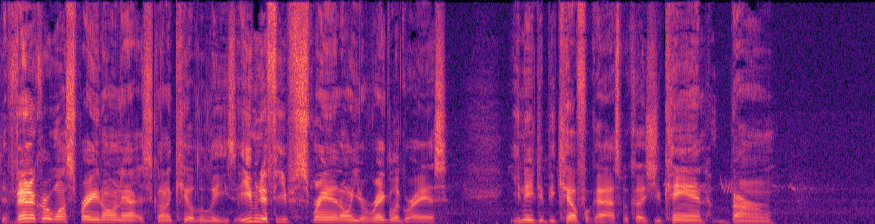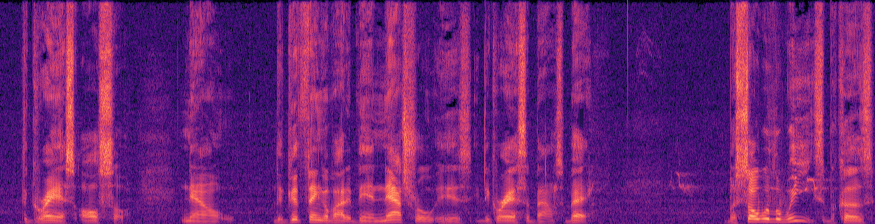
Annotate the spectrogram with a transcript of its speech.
The vinegar, once sprayed on there, it's going to kill the leaves. Even if you're spraying it on your regular grass, you need to be careful, guys, because you can burn the grass also. Now, the good thing about it being natural is the grass will bounce back. But so will the weeds, because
